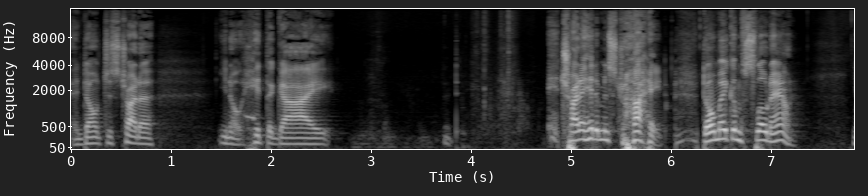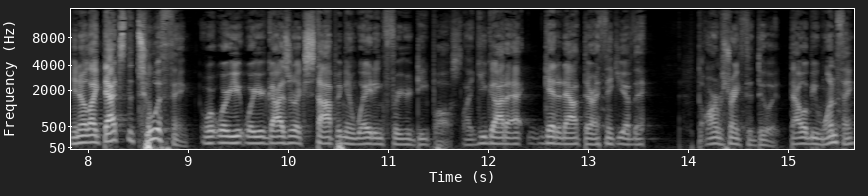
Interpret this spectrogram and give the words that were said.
and don't just try to, you know, hit the guy try to hit him in stride. Don't make him slow down. You know, like that's the Tua thing, where, where, you, where your guys are like stopping and waiting for your deep balls. Like you got to get it out there. I think you have the the arm strength to do it. That would be one thing.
